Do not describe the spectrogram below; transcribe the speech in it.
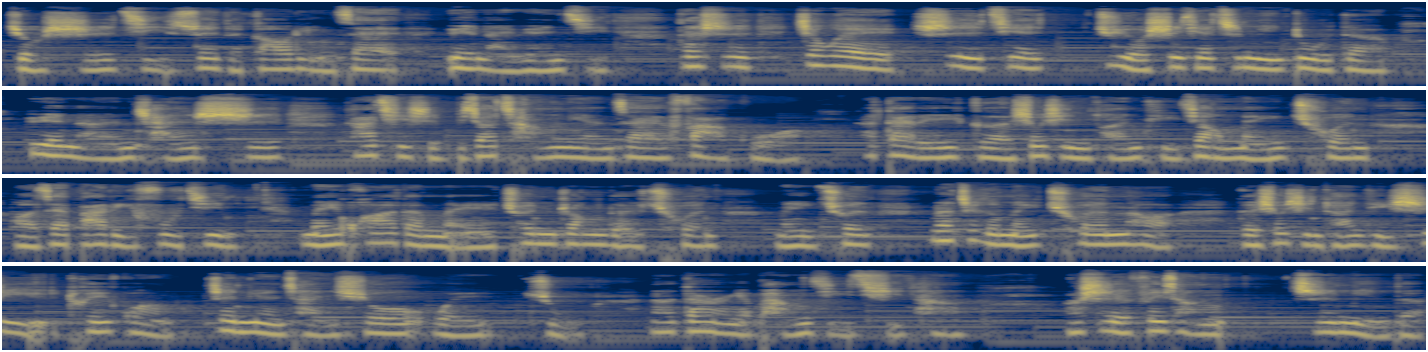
九十几岁的高龄在越南圆寂。但是这位世界具有世界知名度的越南禅师，他其实比较常年在法国。他带了一个修行团体叫梅村啊、在巴黎附近，梅花的梅，村庄的村，梅村。那这个梅村哈、的修行团体是以推广正念禅修为主，那当然也旁及其他，而是非常知名的。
